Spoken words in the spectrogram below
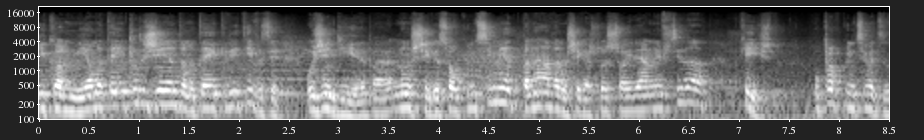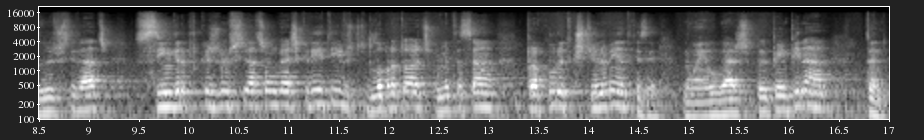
economia é uma teia inteligente, é uma teia criativa. Assim, hoje em dia epá, não chega só o conhecimento para nada, não chega às pessoas só a ir à universidade. O que é isto? O próprio conhecimento das universidades singra porque as universidades são lugares criativos, de laboratório, de experimentação, de procura, de questionamento, quer dizer, não é lugares para, para empinar. Portanto,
